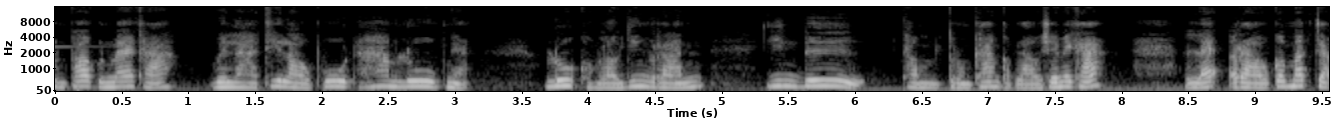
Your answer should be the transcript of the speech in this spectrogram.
คุณพ่อคุณแม่คะ เวลาที่เราพูดห้ามลูกเนี่ย ลูกของเรายิ่งรั้น ยิ่งดื้อทำตรงข้ามกับเราใช่ไหมคะ และเราก็มักจะ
